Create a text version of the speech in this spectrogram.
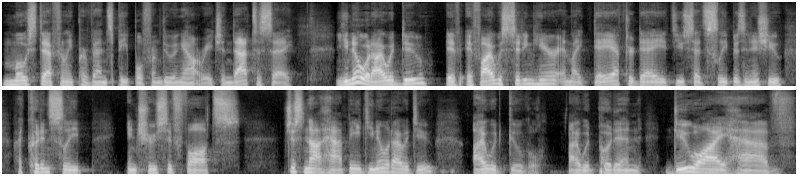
most definitely prevents people from doing outreach. And that to say, you know what I would do if, if I was sitting here and like day after day, you said sleep is an issue, I couldn't sleep, intrusive thoughts, just not happy. Do you know what I would do? I would Google. I would put in, do I have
